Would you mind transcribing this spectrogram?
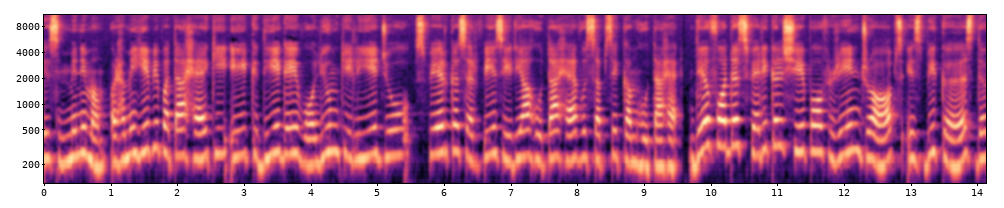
is minimum और हमें ये भी पता है कि एक दिए गए वॉल्यूम के लिए जो स्फेयर का सरफेस एरिया होता है वो सबसे कम होता है Therefore the spherical shape of raindrops is because the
